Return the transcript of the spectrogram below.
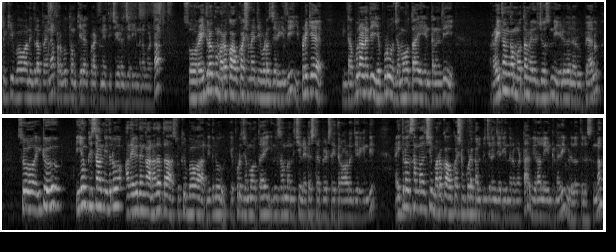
సుఖీభవ నిధులపైన ప్రభుత్వం కీలక ప్రకటన అయితే చేయడం జరిగిందనమాట సో రైతులకు మరొక అవకాశం అయితే ఇవ్వడం జరిగింది. ఇప్పటికే డబ్బులు అనేది ఎప్పుడు జమ అవుతాయి ఏంటనేది రైతాంగం మొత్తం ఎదురు చూస్తుంది ఏడు వేల రూపాయలు. సో ఇటు పిఎం కిసాన్ నిధులు అదేవిధంగా అన్నదాత సుఖీభవ నిధులు ఎప్పుడు జమ అవుతాయి? ఇందుకు సంబంధించి లేటెస్ట్ అప్డేట్స్ అయితే రావడం జరిగింది. రైతులకు సంబంధించి మరొక అవకాశం కూడా కల్పించడం జరిగిందనమాట వివరాలు ఏంటనేది వీడియోలో తెలుసుకుందాం.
